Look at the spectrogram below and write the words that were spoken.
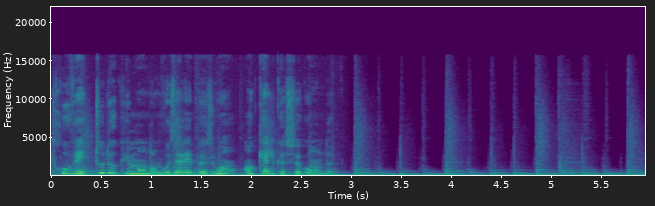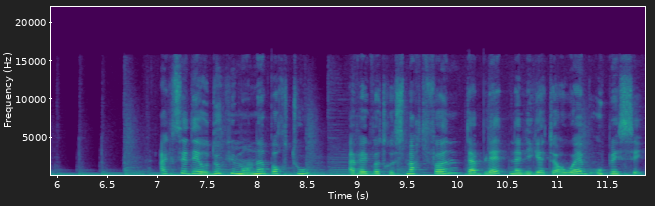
Trouvez tout document dont vous avez besoin en quelques secondes. Accédez aux documents n'importe où avec votre smartphone, tablette, navigateur web ou PC.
